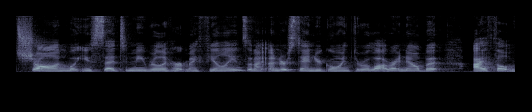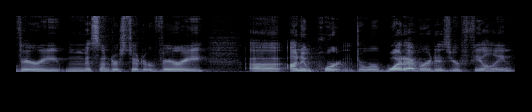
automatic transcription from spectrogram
Sean, what you said to me really hurt my feelings, and I understand you're going through a lot right now, but I felt very misunderstood or very uh, unimportant or whatever it is you're feeling.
